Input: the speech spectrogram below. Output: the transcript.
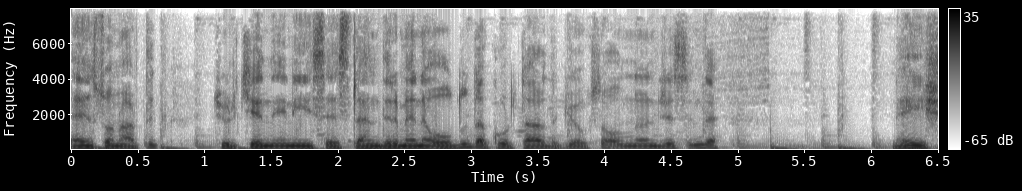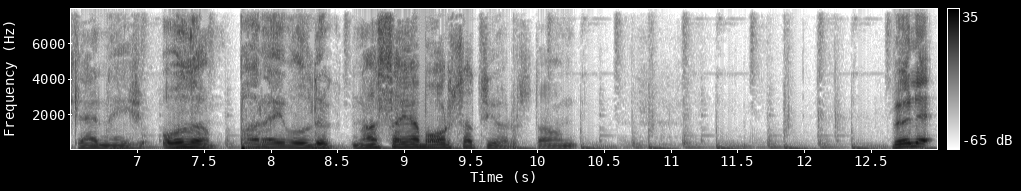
En son artık Türkiye'nin en iyi seslendirmeni oldu da kurtardık. Yoksa onun öncesinde ne işler ne iş. Oğlum parayı bulduk. NASA'ya borç atıyoruz. Tamam. Böyle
